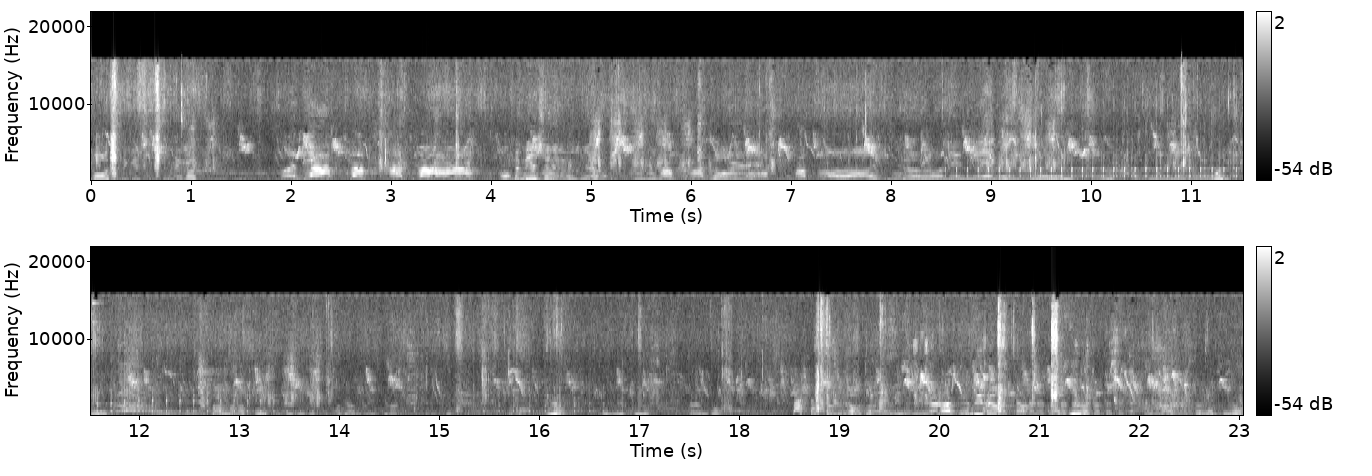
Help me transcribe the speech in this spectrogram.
뭐 아. 어? 날라갔어. 근데 여기 밥이 안돼 있긴 안 돼. 보여? 여 거? 딱딱 소리를 어떻게 내면? 우리를. 아, 보여?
